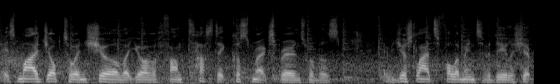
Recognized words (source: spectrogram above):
It's my job to ensure that you have a fantastic customer experience with us. If you'd just like to follow me into the dealership,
